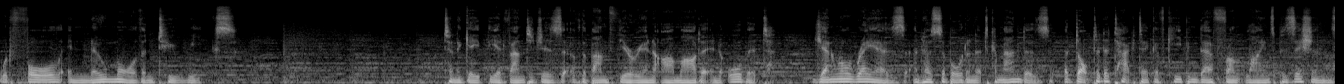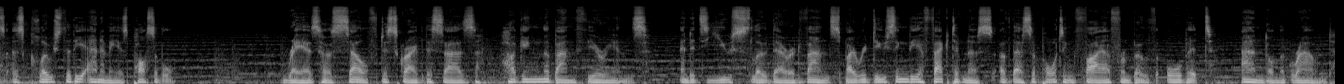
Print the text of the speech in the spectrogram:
would fall in no more than two weeks. To negate the advantages of the Banthurian armada in orbit, General Reyes and her subordinate commanders adopted a tactic of keeping their front lines positions as close to the enemy as possible. Reyes herself described this as hugging the Banthurians, and its use slowed their advance by reducing the effectiveness of their supporting fire from both orbit and on the ground.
